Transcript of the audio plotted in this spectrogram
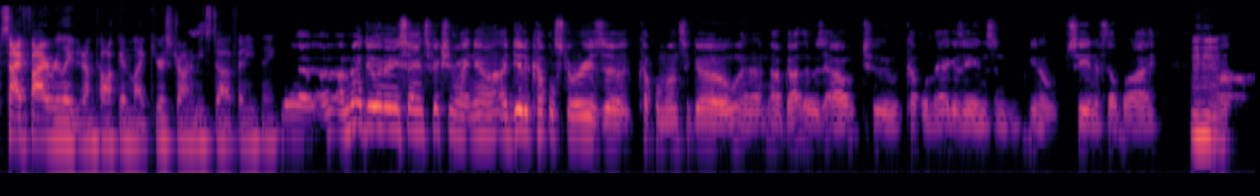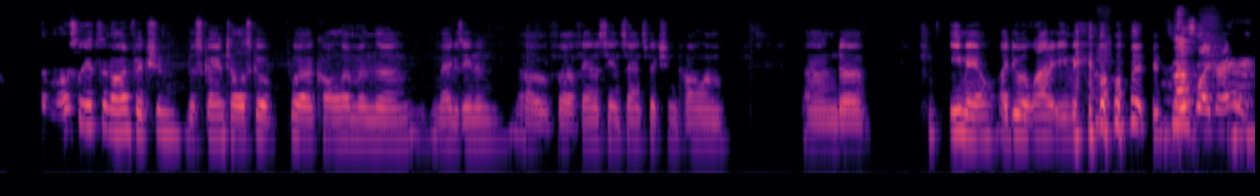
sci-fi related. I'm talking like your astronomy stuff, anything. Yeah, I'm not doing any science fiction right now. I did a couple stories a couple months ago, and I've got those out to a couple of magazines, and you know, seeing if they'll buy. Uh, hmm but mostly it's a nonfiction, the Sky and Telescope uh, column and the magazine of uh, fantasy and science fiction column, and uh, email. I do a lot of email. it feels Love like writing,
